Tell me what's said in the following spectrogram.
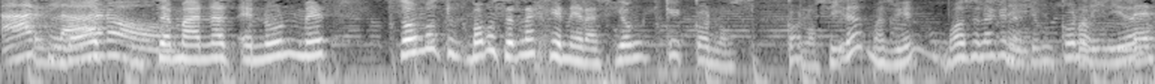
Ah, en claro. dos semanas, en un mes. Somos, vamos a ser la generación que cono- conocida, más bien, vamos a ser la generación Sí, conocida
